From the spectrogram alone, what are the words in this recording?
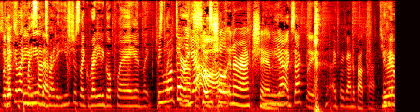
So I feel like my son's that- ready. He's just like ready to go play and like just They like, want that like. Yeah. social interaction. Yeah, exactly. I forgot about that. Do you, re-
